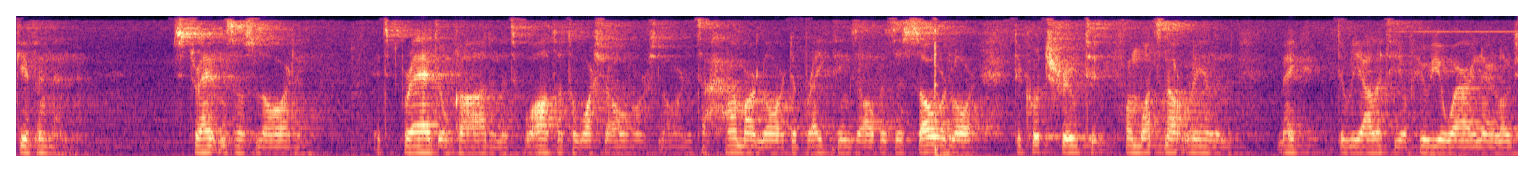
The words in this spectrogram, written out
given and strengthens us, Lord. And it's bread, oh God, and it's water to wash over us, Lord. It's a hammer, Lord, to break things off. It's a sword, Lord, to cut through to, from what's not real and make the reality of who you are in our lives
